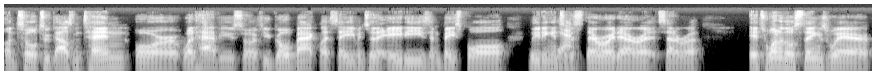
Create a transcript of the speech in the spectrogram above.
until 2010 or what have you so if you go back let's say even to the 80s and baseball leading into yeah. the steroid era et cetera it's one of those things where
